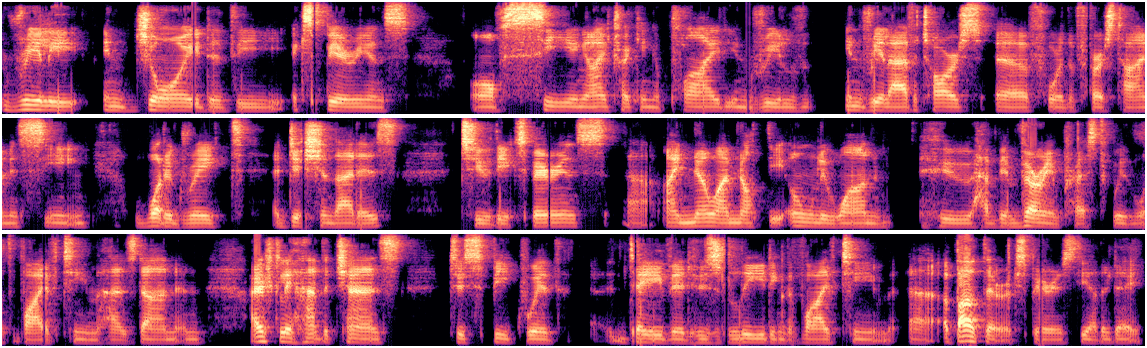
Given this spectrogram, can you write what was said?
really enjoyed the experience of seeing eye tracking applied in real in real avatars uh, for the first time and seeing what a great addition that is to the experience. Uh, I know I'm not the only one who have been very impressed with what the Vive team has done, and I actually had the chance to speak with David, who's leading the Vive team, uh, about their experience the other day.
